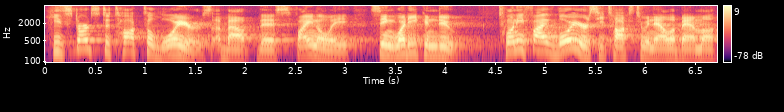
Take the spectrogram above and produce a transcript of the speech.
He starts to talk to lawyers about this, finally, seeing what he can do. 25 lawyers he talks to in Alabama,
